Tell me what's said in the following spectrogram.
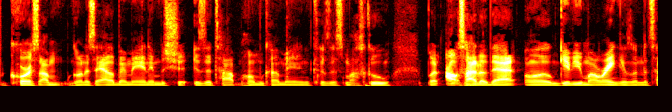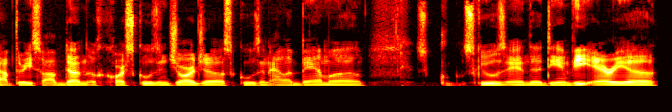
of course, I'm going to say Alabama A&M is a top homecoming because it's my school. But outside of that, I'll give you my rankings on the top three. So I've done, of course, schools in Georgia, schools in Alabama, sc- schools in the DMV area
